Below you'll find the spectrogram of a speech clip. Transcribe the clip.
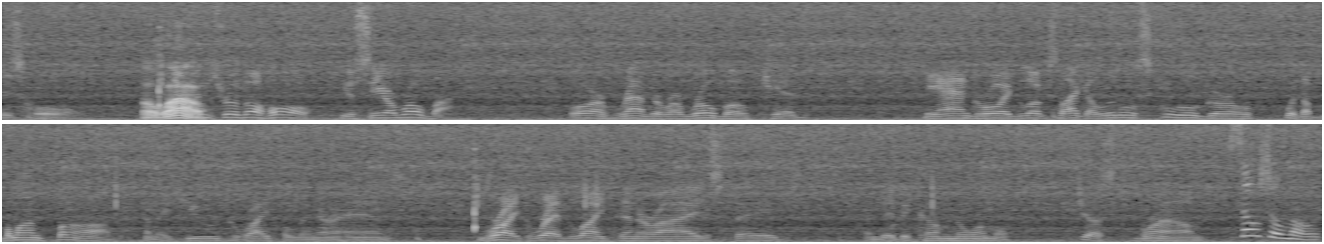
this hole. Oh, wow. Looking through the hole, you see a robot. Or rather, a robo-kid. The android looks like a little schoolgirl with a blunt bob and a huge rifle in her hands. Bright red light in her eyes fades, and they become normal, just brown. Social mode.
